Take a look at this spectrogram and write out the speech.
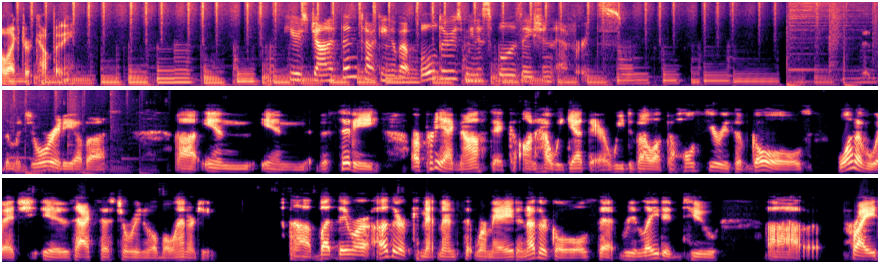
electric company. Here's Jonathan talking about Boulder's municipalization efforts. The majority of us uh, in in the city are pretty agnostic on how we get there. We developed a whole series of goals, one of which is access to renewable energy. Uh, but there were other commitments that were made and other goals that related to uh, price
